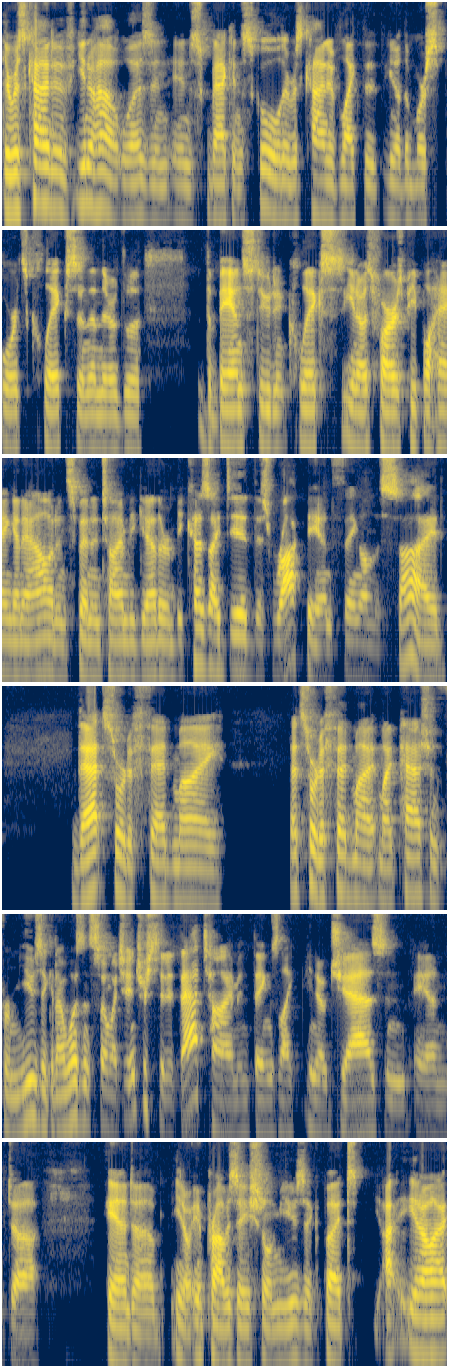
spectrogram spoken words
there was kind of you know how it was in, in back in school. There was kind of like the you know the more sports cliques, and then there were the the band student cliques, you know, as far as people hanging out and spending time together. And because I did this rock band thing on the side, that sort of fed my that sort of fed my my passion for music. And I wasn't so much interested at that time in things like you know jazz and and uh, and uh, you know improvisational music. But I, you know, I,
